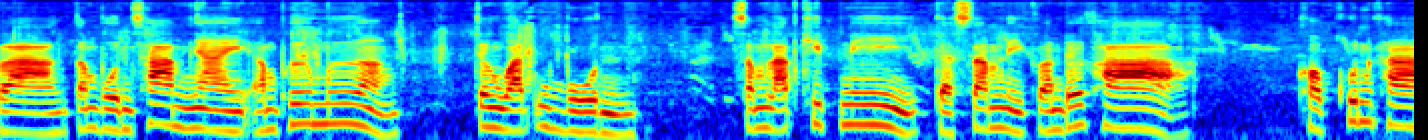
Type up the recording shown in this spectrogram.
กลาง ตำบลช่ามใหญ่อำเภอเมือง จังหวัดอุบลสำหรับคลิปนี้ก็ซ้ำนี่ก่อนเด้อค่ะ ขอบคุณค่ะ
